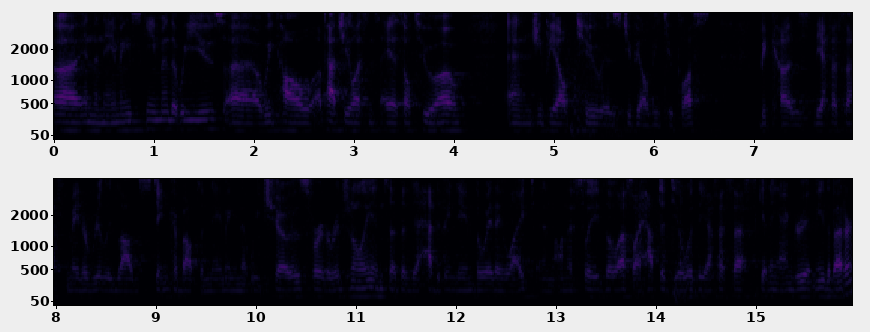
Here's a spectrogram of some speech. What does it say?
uh, in the naming schema that we use. Uh, we call Apache license ASL 2.0, and GPL2 is GPL v2+. Because the FSF made a really loud stink about the naming that we chose for it originally and said that it had to be named the way they liked. And honestly, the less I have to deal with the FSF getting angry at me, the better.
